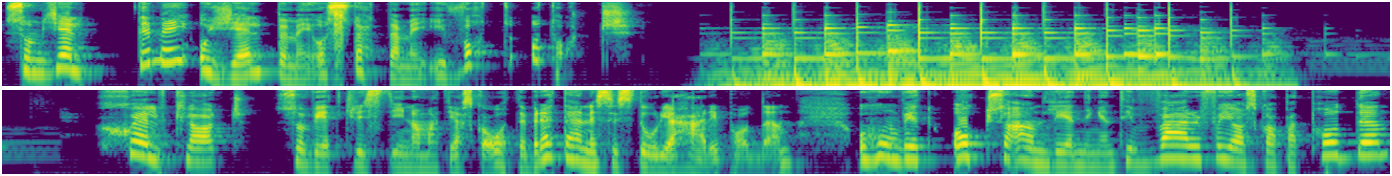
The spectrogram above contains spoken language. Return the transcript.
som hjälpte mig och hjälper mig och stöttar mig i vått och torrt. Självklart så vet Kristina om att jag ska återberätta hennes historia här i podden. Och hon vet också anledningen till varför jag har skapat podden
